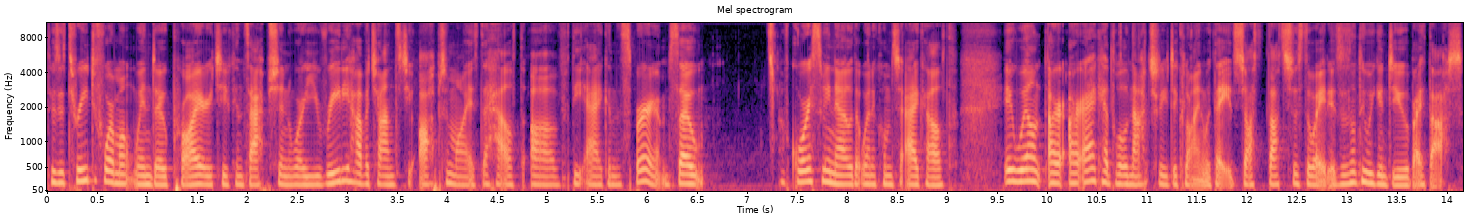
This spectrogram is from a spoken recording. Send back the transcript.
there's a three to four month window prior to conception where you really have a chance to optimize the health of the egg and the sperm. So, of course, we know that when it comes to egg health, it will our, our egg health will naturally decline with age. Just that's just the way it is. There's nothing we can do about that.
